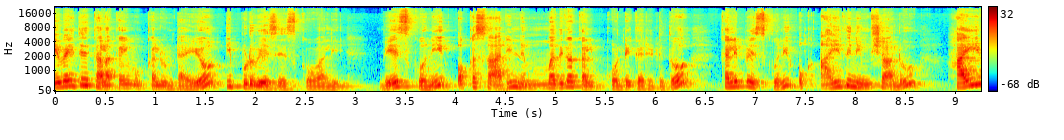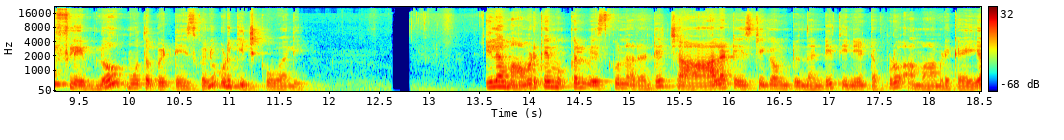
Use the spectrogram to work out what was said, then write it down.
ఏవైతే తలకాయ ముక్కలు ఉంటాయో ఇప్పుడు వేసేసుకోవాలి. వేసుకొని ఒకసారి నెమ్మదిగా కలుపుకోండి గరిటతో. కలిపేసుకొని ఒక ఐదు నిమిషాలు హై ఫ్లేమ్లో మూత పెట్టేసుకొని ఉడికించుకోవాలి. ఇలా మామిడికాయ ముక్కలు వేసుకున్నారంటే చాలా టేస్టీగా ఉంటుందండి తినేటప్పుడు ఆ మామిడికాయ.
